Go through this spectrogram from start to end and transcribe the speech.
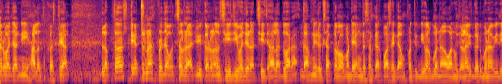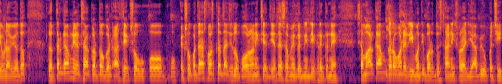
દરવાજાની હાલત ખસ્તેહાલ લખતર સ્ટેટના પ્રજાવત્સલ રાજવી કરણસિંહજી વજરાજસિંહ ઝાલા દ્વારા ગામની રક્ષા કરવા માટે અંગ્રેજ સરકાર પાસે ગામ ફરતી દિવાલ બનાવવાનું જણાવી, ગઢ બનાવી દેવડાવ્યો હતો. લખતર ગામની રક્ષા કરતો ગઢ આશરે એકસો એકસો પચાસ વર્ષ કરતાં જેટલો પૌરાણિક છે, જે તે સમયે ગઢની દેખરેખ અને સમારકામ કરવા માટે રીમ હતી પરંતુ સ્થાનિક સ્વરાજ્ય આપ્યું. પછી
